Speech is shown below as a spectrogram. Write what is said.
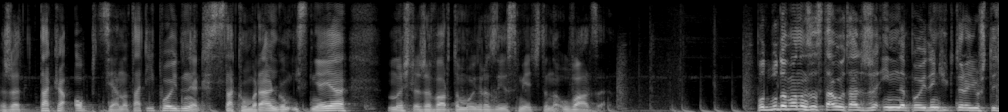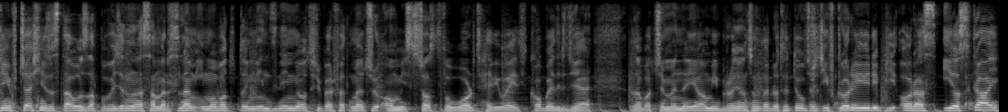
że taka opcja na taki pojedynek z taką rangą istnieje, myślę, że warto, moi drodzy, jest mieć to na uwadze. Podbudowane zostały także inne pojedynki, które już tydzień wcześniej zostały zapowiedziane na SummerSlam i mowa tutaj m.in. o Triple Threat meczu o Mistrzostwo World Heavyweight Kobiet, gdzie zobaczymy Naomi broniącą tego tytułu przeciwko Rhea Ripley oraz Io Sky.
